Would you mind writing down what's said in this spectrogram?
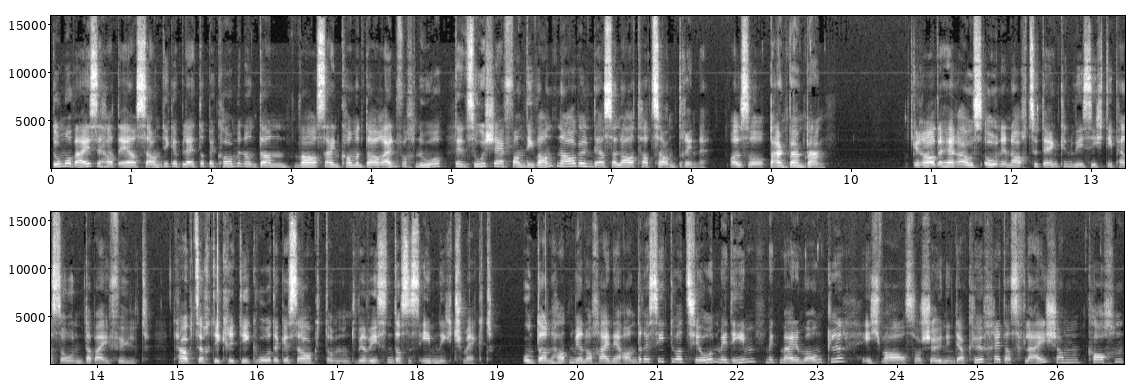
dummerweise hat er sandige Blätter bekommen und dann war sein Kommentar einfach nur den Sous-Chef an die Wand nageln, der Salat hat Sand drinne. Also bang bang bang. Gerade heraus, ohne nachzudenken, wie sich die Person dabei fühlt. Hauptsache die Kritik wurde gesagt und wir wissen, dass es ihm nicht schmeckt. Und dann hatten wir noch eine andere Situation mit ihm, mit meinem Onkel. Ich war so schön in der Küche, das Fleisch am Kochen.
